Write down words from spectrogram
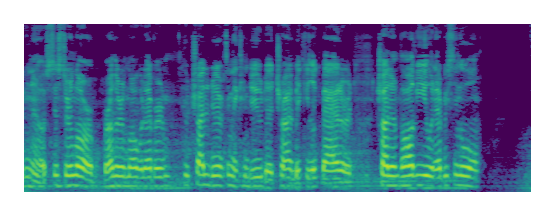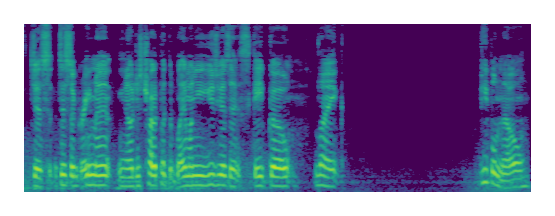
you know, sister in law or brother in law, whatever, who try to do everything they can do to try and make you look bad or try to involve you in every single just disagreement, you know, just try to put the blame on you, use you as a scapegoat. Like, people know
